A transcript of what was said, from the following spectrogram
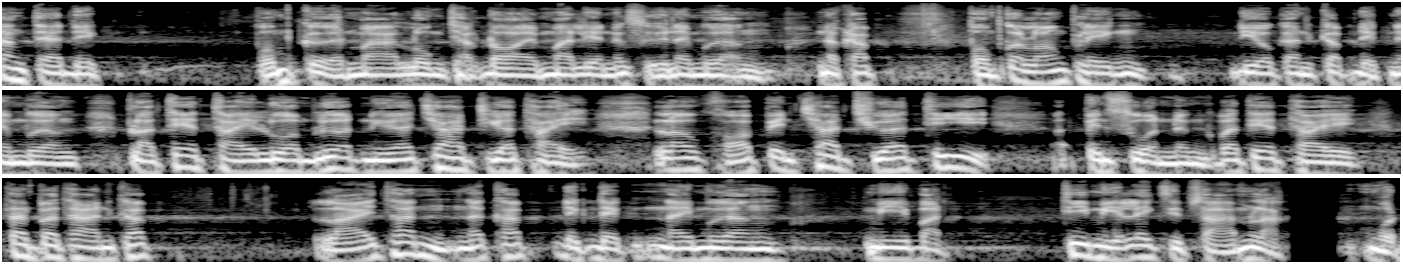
ตั้งแต่เด็กผมเกิดมาลงจากดอยมาเรียนหนังสือในเมืองนะครับ ผมก็ร้องเพลง เดียวกันกับเด็กในเมือง ประเทศไทยรวมเลือดเนื้อชาติเชื้อไทย เราขอเป็นชาติเชื้อที่เป็นส่วนหนึ่งของประเทศไทย ท่านประธานครับ หลายท่านนะครับเด็กๆในเมืองมีบัตรที่มีเลข 13 หลักหมด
